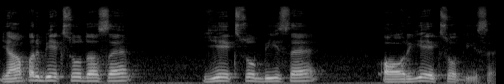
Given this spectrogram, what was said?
यहाँ पर भी एक सौ दस है। ये 120 है और ये 130 है।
